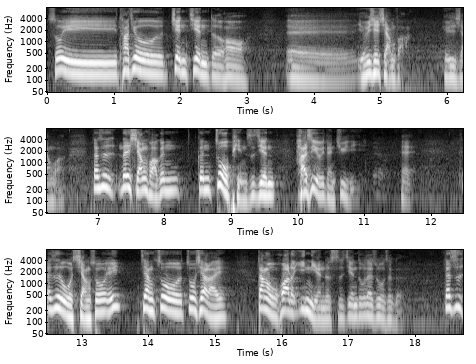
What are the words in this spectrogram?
所以他就渐渐的哈。呃，有一些想法，有一些想法，但是那些想法跟跟作品之间还是有一点距离，哎，但是我想说，哎，这样做做下来，当然我花了一年的时间都在做这个，但是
